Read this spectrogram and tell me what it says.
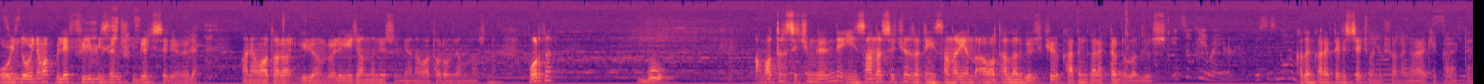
Oyunda oynamak bile film izlemiş gibi hissediyorum öyle. Hani avatara giriyorum böyle heyecanlanıyorsun yani avatar olacağım bundan sonra. Bu arada bu avatar seçimlerinde insanlar seçiyor zaten insanlar yanında avatarları gözüküyor. Kadın karakter de olabiliyorsun. Kadın karakteri seçmedim şu ana kadar erkek karakter.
